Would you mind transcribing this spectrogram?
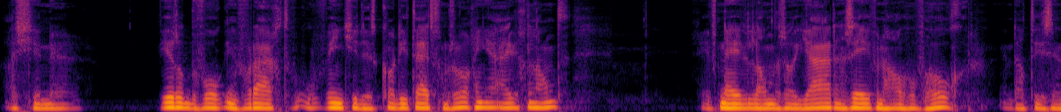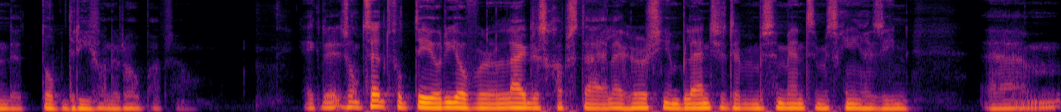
Als je een wereldbevolking vraagt hoe vind je de kwaliteit van zorg in je eigen land, geeft Nederlanders al jaren een 7,5 of hoger. En dat is in de top 3 van Europa of zo. Er is ontzettend veel theorie over leiderschapstijlen. Hershey en Blanchard hebben mensen misschien gezien. Um,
